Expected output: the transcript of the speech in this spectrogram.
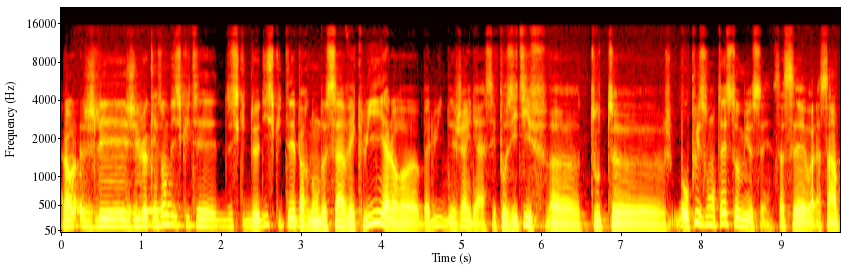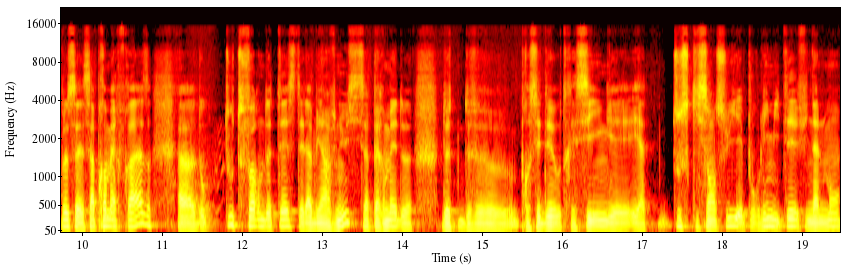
Alors, j'ai eu l'occasion de discuter, de, pardon, de ça avec lui. Alors, euh, bah, lui, déjà, il est assez positif. Euh, tout, euh, au plus on teste, au mieux c'est. Ça, c'est voilà, un peu sa, première phrase. Donc, toute forme de test est la bienvenue si ça permet de, de, de procéder au tracing et, à tout ce qui s'ensuit et pour limiter finalement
